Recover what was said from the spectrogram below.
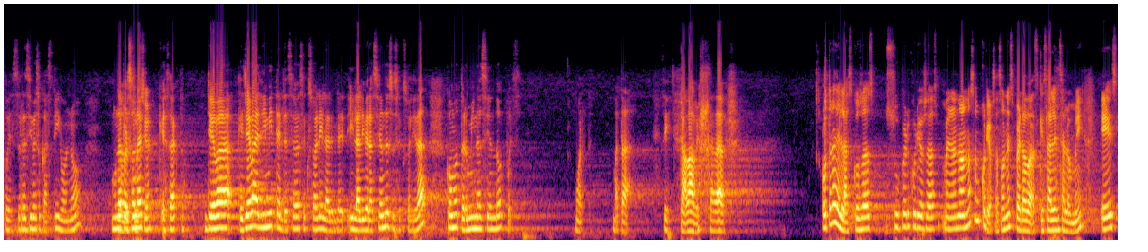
pues recibe su castigo, ¿no? Una persona exacto, lleva, que lleva al límite el deseo sexual y la, y la liberación de su sexualidad, ¿cómo termina siendo, pues, muerte, matada. Sí. Cadáver. Cadáver. Otra de las cosas súper curiosas, bueno, no, no son curiosas, son esperadas que salen Salomé, es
